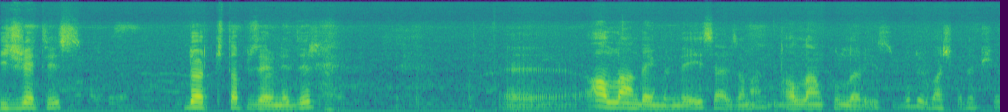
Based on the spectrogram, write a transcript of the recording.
hicretiz. Dört kitap üzerinedir. Ee, Allah'ın da emrindeyiz her zaman. Allah'ın kullarıyız. Budur başka da bir şey.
